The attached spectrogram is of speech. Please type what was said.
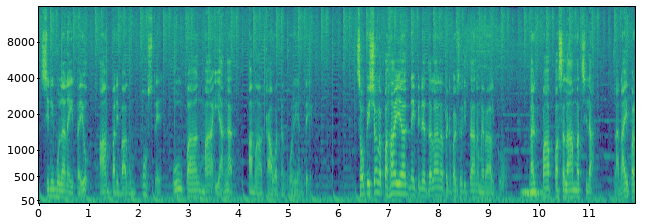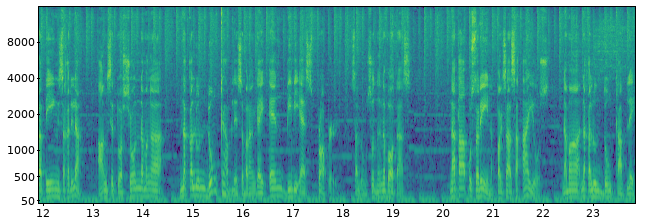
sinimula na itayo ang panibagong poste upang maiangat ang mga kawad ng kuryente. Sa opisyal na pahayag na ipinadala ng tagapagsalita ng Meralco, nagpapasalamat sila na naiparating sa kanila ang sitwasyon ng mga nakalundong kable sa barangay NBBS proper sa lungsod ng Navotas. Natapos na rin ang pagsasaayos ng mga nakalundong kable.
